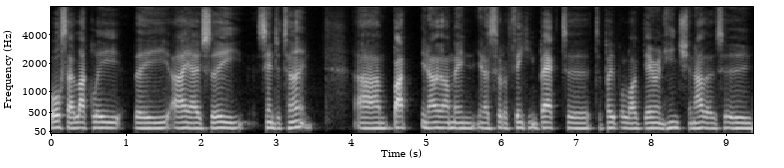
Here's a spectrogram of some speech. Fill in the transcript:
also luckily the AOC sent a team. Um, but you know, I mean, you know, sort of thinking back to to people like Derryn Hinch and others who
